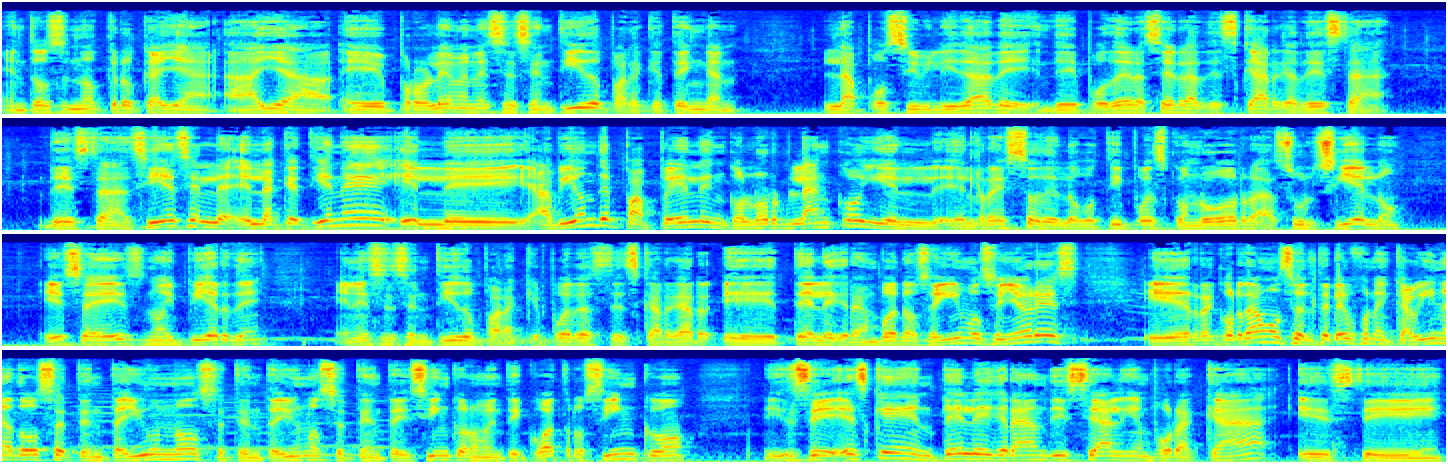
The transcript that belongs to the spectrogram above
Entonces no creo que haya, haya eh, problema en ese sentido para que tengan la posibilidad de, de poder hacer la descarga de esta. De esta. Sí, es la que tiene el eh, avión de papel en color blanco y el, el resto del logotipo es color azul cielo. Esa es, no hay pierde en ese sentido para que puedas descargar eh, Telegram. Bueno, seguimos señores. Eh, recordamos el teléfono en cabina 271 7175 945. Dice, es que en Telegram dice alguien por acá, este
